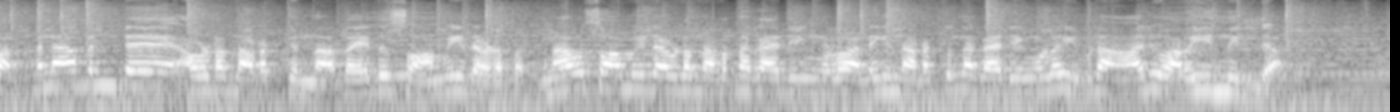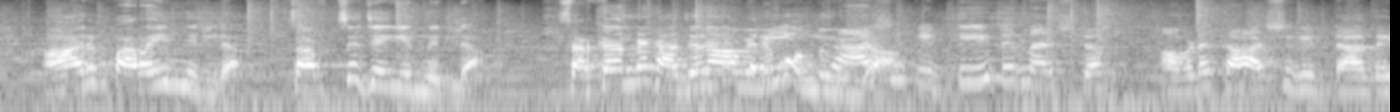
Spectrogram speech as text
പത്മനാഭന്റെ അവിടെ നടക്കുന്ന അതായത് സ്വാമിയുടെ അവിടെ പത്മനാഭ സ്വാമിയുടെ അവിടെ നടന്ന കാര്യങ്ങളോ അല്ലെങ്കിൽ നടക്കുന്ന കാര്യങ്ങളോ ഇവിടെ ആരും അറിയുന്നില്ല. ആരും പറയുന്നില്ല. ചർച്ച ചെയ്യുന്നില്ല. സർക്കാരിന്റെ ഖജനാവിനും ഒന്നുമില്ല. കാശ് കിട്ടിയിട്ട് നഷ്ടം. അവിടെ കാശ് കിട്ടാതെ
